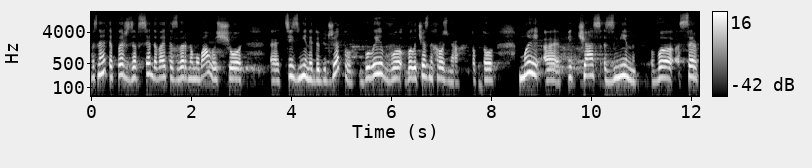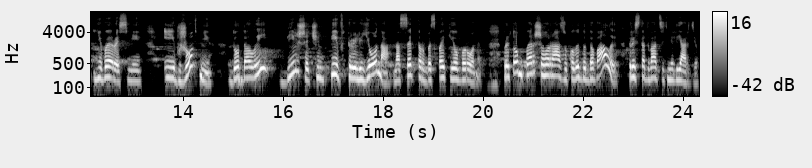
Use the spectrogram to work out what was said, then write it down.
Ви знаєте, перш за все, давайте звернемо увагу, що е, ці зміни до бюджету були в величезних розмірах. Тобто, ми е, під час змін в серпні-вересні і в жовтні додали більше, ніж пів трильйона на сектор безпеки і оборони. Притом першого разу, коли додавали 320 мільярдів,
